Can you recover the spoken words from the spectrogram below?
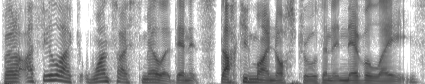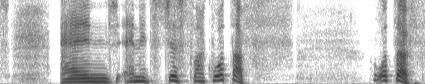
but I feel like once I smell it, then it's stuck in my nostrils and it never leaves. And and it's just like what the f- what the f-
